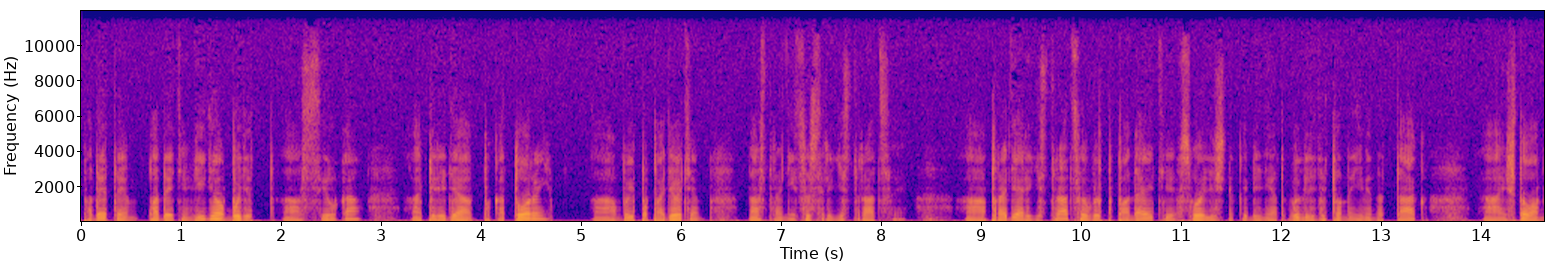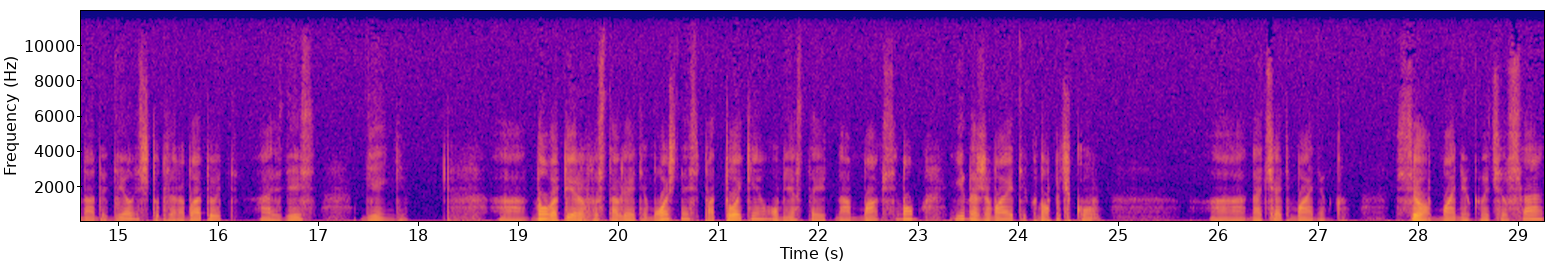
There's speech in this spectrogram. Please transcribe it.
Под этим, под этим видео будет а, ссылка а, перейдя по которой а, вы попадете на страницу с регистрацией. А, пройдя регистрацию, вы попадаете в свой личный кабинет. Выглядит он именно так. И что вам надо делать, чтобы зарабатывать здесь деньги? Ну, во-первых, выставляете мощность, потоки, у меня стоит на максимум, и нажимаете кнопочку «Начать майнинг». Все, майнинг начался,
